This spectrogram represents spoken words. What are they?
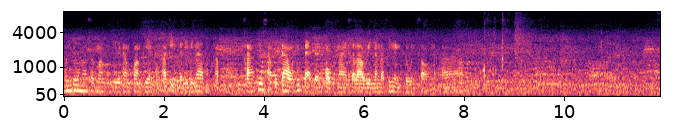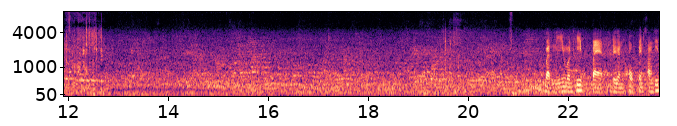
วันนี้ก็จะมาสรุปมากิจกรรมความเพียรของพระกิ่งตรีบินาศนะครับ ครั้งที่ 39 วันที่ 8 เดือน 6 นายสลาวินลำดับที่ 102 นะครับบัดนี้วันที่ 8 เดือน 6 เป็นครั้งที่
